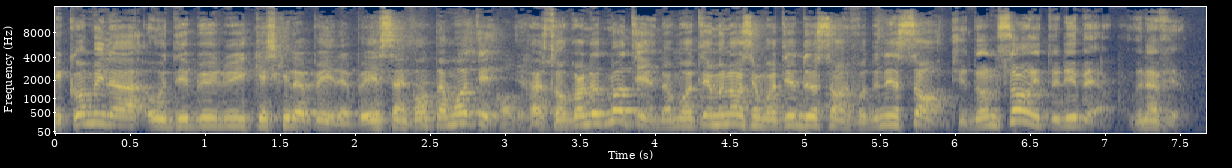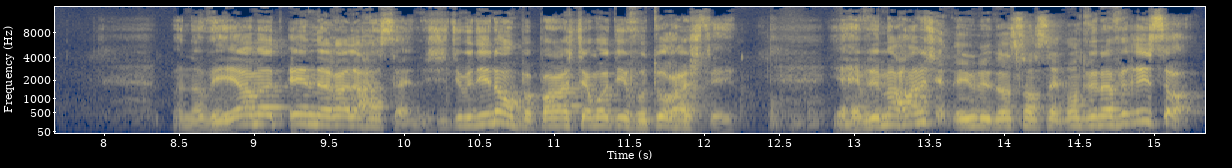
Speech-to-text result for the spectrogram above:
et comme il a, au début, lui, qu'est-ce qu'il a payé? Il a payé 50 à moitié. Il reste encore l'autre moitié. La moitié maintenant, c'est moitié 200. Il faut donner 100. Tu donnes 100, il te libère. Maintenant, si tu me dis non, on ne peut pas racheter à moitié, il faut tout racheter. Il y a les et il lui donne 150, il sort.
